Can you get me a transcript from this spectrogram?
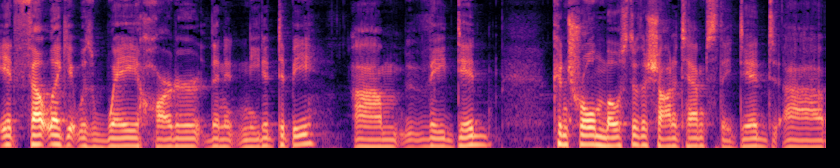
it felt like it was way harder than it needed to be. Um, they did control most of the shot attempts. They did. Uh,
